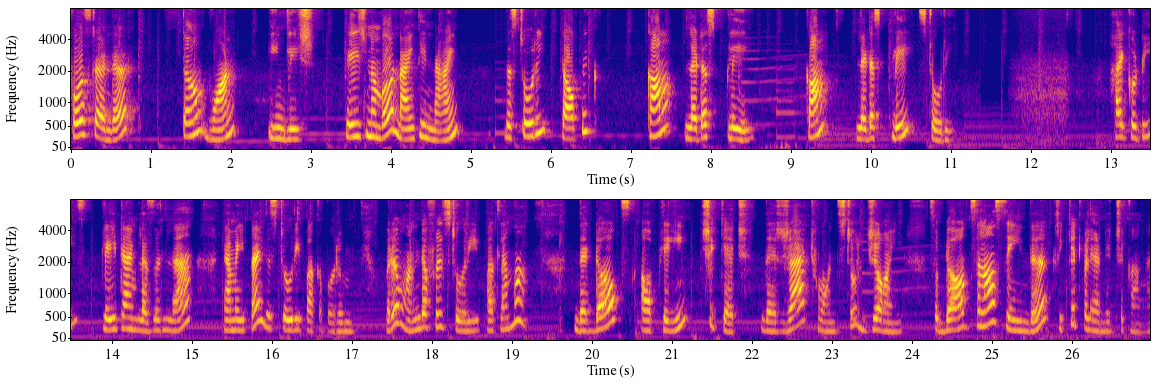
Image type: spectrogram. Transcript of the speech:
First standard, term 1, English, page number 99. The story topic Come, let us play. Come, let us play story. Hi குட்டீஸ் ப்ளே டைம் லெசனில் நம்ம இப்போ இந்த ஸ்டோரி பார்க்க போகிறோம் ஒரு வண்டர்ஃபுல் ஸ்டோரி பார்க்கலாமா the dogs are playing cricket the rat wants to join so dogs எல்லாம் சேர்ந்து கிரிக்கெட் விளையாண்டுட்டுருக்காங்க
